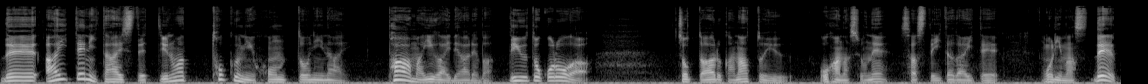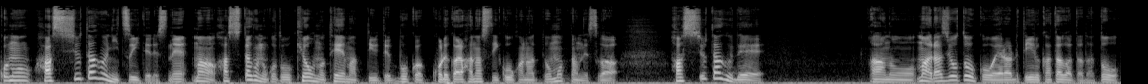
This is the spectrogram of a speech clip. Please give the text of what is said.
で、相手に対してっていうのは特に本当にない。パーマ以外であればっていうところが、ちょっとあるかなというお話をね、させていただいております。で、このハッシュタグについてですね、まあ、ハッシュタグのことを今日のテーマって言って僕はこれから話していこうかなって思ったんですが、ハッシュタグで、あの、まあ、ラジオ投稿をやられている方々だと、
